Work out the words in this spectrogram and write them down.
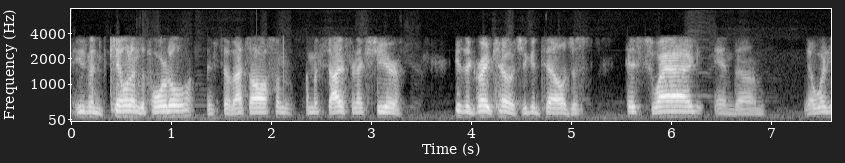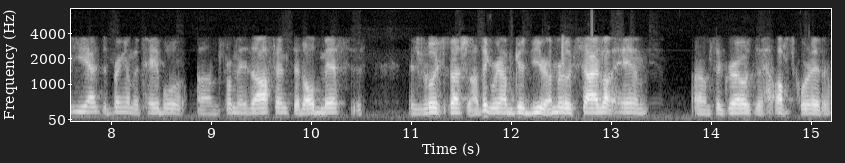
he's been killing in the portal, and so that's awesome. I'm excited for next year. He's a great coach. You can tell just his swag and um, you know what he has to bring on the table um, from his offense at Ole Miss is, is really special. I think we're gonna have a good year. I'm really excited about him um, to grow as the offensive coordinator.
